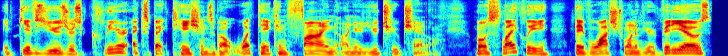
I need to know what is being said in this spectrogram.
it gives users clear expectations about what they can find on your YouTube channel. Most likely, they've watched one of your videos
